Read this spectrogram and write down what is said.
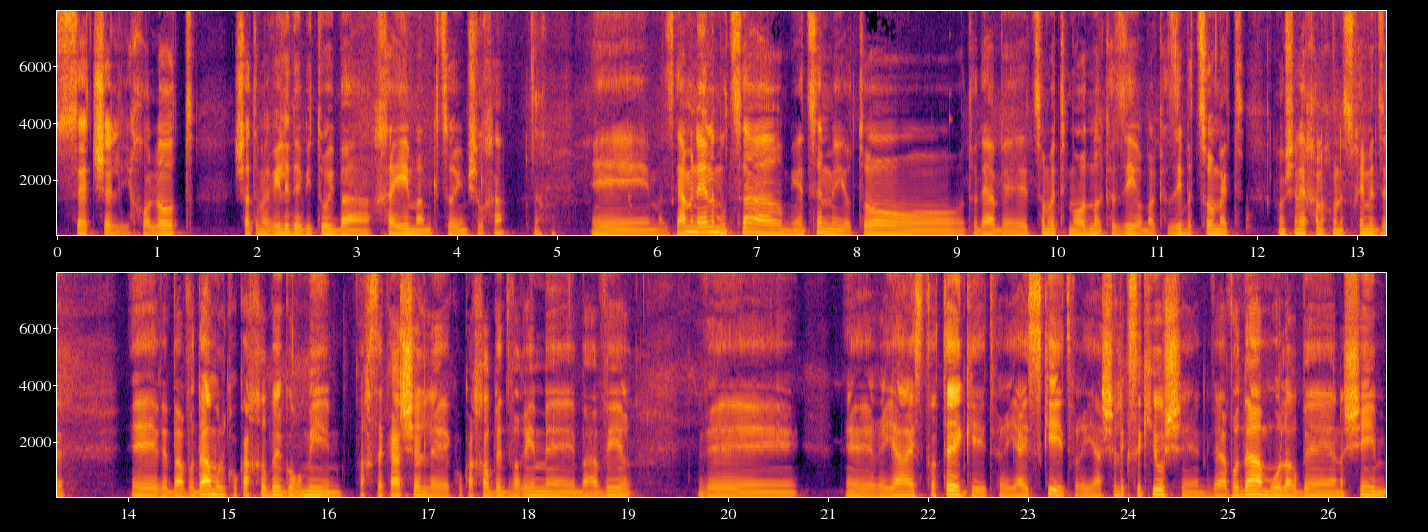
סט של יכולות שאתה מביא לידי ביטוי בחיים המקצועיים שלך. נכון. אמ, אז גם מנהל המוצר מעצם היותו אתה יודע בצומת מאוד מרכזי או מרכזי בצומת לא משנה איך אנחנו מנסחים את זה אה, ובעבודה מול כל כך הרבה גורמים החזקה של אה, כל כך הרבה דברים אה, באוויר וראייה אסטרטגית וראייה עסקית וראייה של execution ועבודה מול הרבה אנשים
